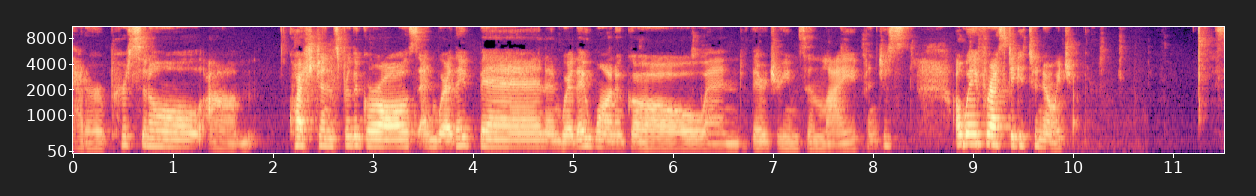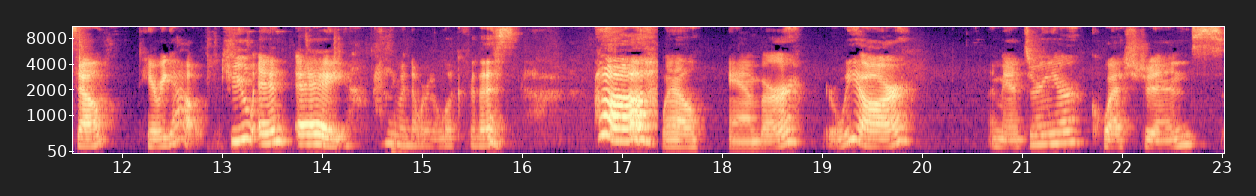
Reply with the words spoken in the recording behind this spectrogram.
that are personal um, questions for the girls and where they've been and where they want to go and their dreams in life and just a way for us to get to know each other. So, here we go. Q and A. I don't even know where to look for this. Ah. Well, Amber, here we are. I'm answering your questions,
